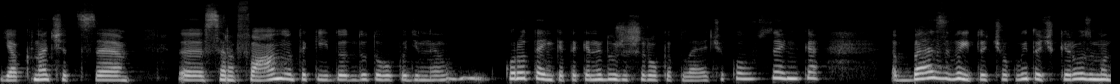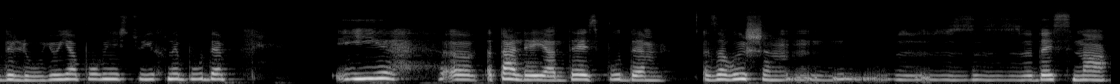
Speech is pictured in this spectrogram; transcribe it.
як наче це е, сарафан, ну, такий до, до того подібне. Коротеньке, таке, не дуже широке плечико, вузеньке. Без виточок. Виточки розмоделюю, я повністю їх не буде. І е, талія десь буде завишен десь на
